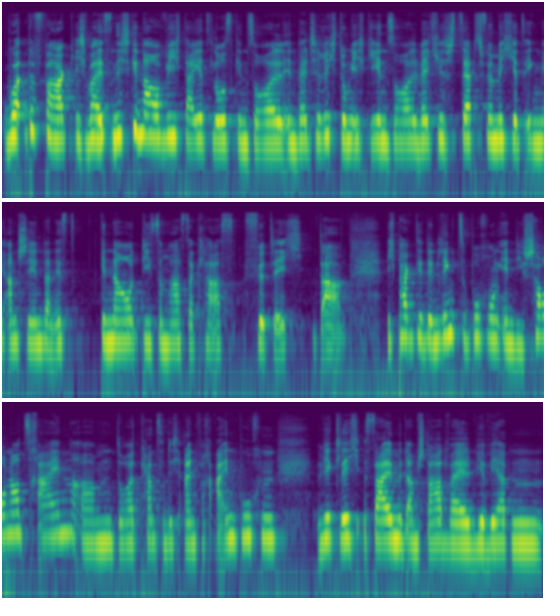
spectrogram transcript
what the fuck, ich weiß nicht genau, wie ich da jetzt losgehen soll, in welche Richtung ich gehen soll, welche Steps für mich jetzt irgendwie anstehen, dann ist genau diese Masterclass für dich da. Ich packe dir den Link zur Buchung in die Show Notes rein. Ähm, dort kannst du dich einfach einbuchen. Wirklich sei mit am Start, weil wir werden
